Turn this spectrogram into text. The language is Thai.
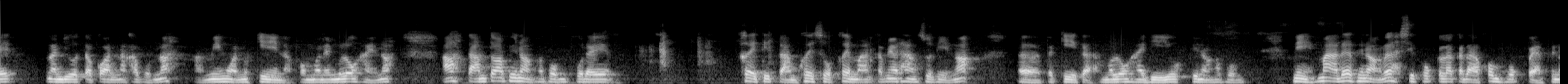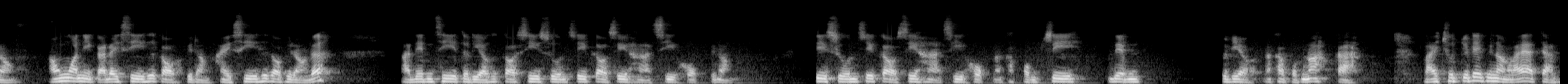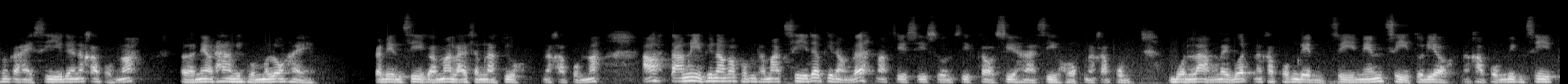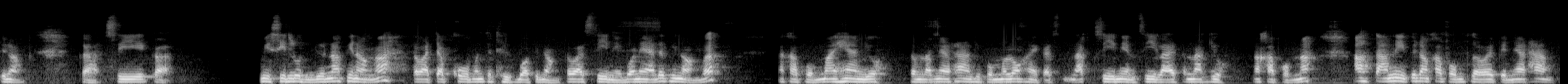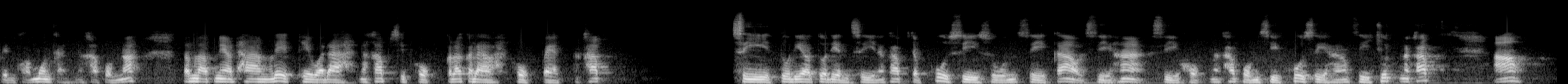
นันยูตะกอนนะครับผมเนาะมีงวดเมื่อกี้นี่แหละผมมาในมาลงให้เนาะเอาตามต่อพี่น้องครับผมผู้ใดเคยติดตามเคยสกเคยมานกับแนวทางสุดนี้เนาะ เอ่อตะกี้ก็เอามาลงให้ดีอยู่พี่น้องครับผม นี่มาเด้อพี่น้องเด้อ16กรกฎาคม68พี่น้อง เอางวดนี้ก็ได้4คือเก่าพี่น้องให้4คือเก่าพี่น้องเด้ออาเด่น4ตัวเดียวคือเก่า40 49 45 46พี่น้อง40 49 45 46นะครับผม4เดนตัวเดียวนะครับผมเนาะกะหลายชุดอยู่ได้พี่น้องหลายอาจารย์เพิ่นก็ให้4อยู่ด้นะครับผมเนาะเออแนวทางที่ผมมาลงให้ กระเด็น4ก็มาหลายสำนักอยู่นะครับผมเนาะเอาตามนี้พี่น้องครับผมถมักซีเด้อพี่น้องเด้อมักซีซีศูนย์ซีเก้าซีห้าซีหกนะครับผมบนล่างในเบิร์ดนะครับผมเด่นสีเน้นสีตัวเดียวนะครับผมวิ่งซีพี่น้องกับซีก็มีซีลุ่นอยู่นะพี่น้องเนาะแต่ว่าจับคู่มันจะถือบวพี่น้อง แต่ว่าซีนี่บแน่เด้อพี่น้องเด้อนะครับผมไม่แห้งอยู่สำหรับแนวทางที่ผมมาลงให้กับนักซีเน้นซีหลายสำนักอยู่ นะครับผมเนาะเอาตามนี้พี่น้องครับผมเพื่อไว้เป็นแนวทางเป็นข้อมูลกันนะครับผมเนาะสำหรับแนวทางเลขเทวดานะครับ 16 กรกฎาคม68 นะครับ 4 ตัวเดียวตัวเด่น 4 นะครับจะคู่ 40 49 45 46 นะครับผม 4 คู่ 4 หาง 4 ชุดนะครับ เอา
